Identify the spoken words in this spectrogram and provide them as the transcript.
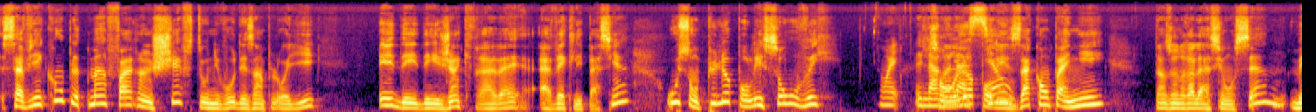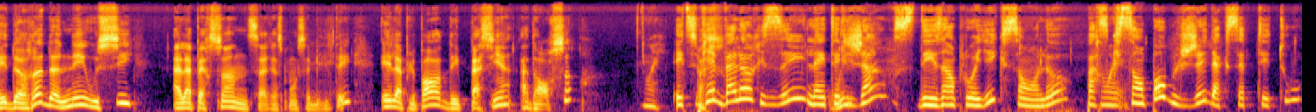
ça vient complètement faire un shift au niveau des employés et des, des gens qui travaillent avec les patients, où ils sont plus là pour les sauver Oui. Et la sont relation. là pour les accompagner dans une relation saine, mais de redonner aussi à la personne sa responsabilité. Et la plupart des patients adorent ça. Oui. Et tu Parce- viens valoriser l'intelligence des employés qui sont là parce Oui. qu'ils sont pas obligés d'accepter tout,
